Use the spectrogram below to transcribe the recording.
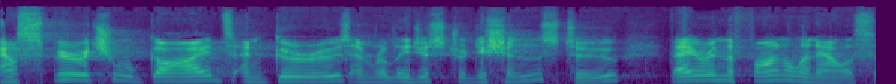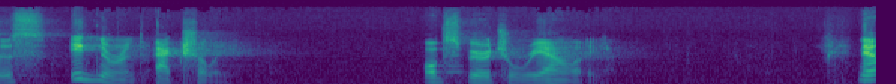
Our spiritual guides and gurus and religious traditions, too, they are in the final analysis ignorant, actually, of spiritual reality. Now,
